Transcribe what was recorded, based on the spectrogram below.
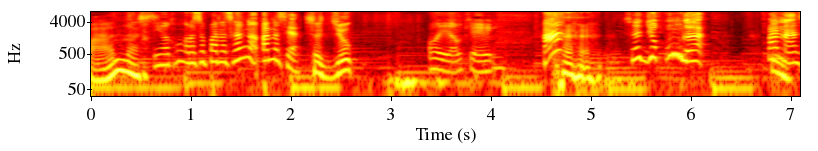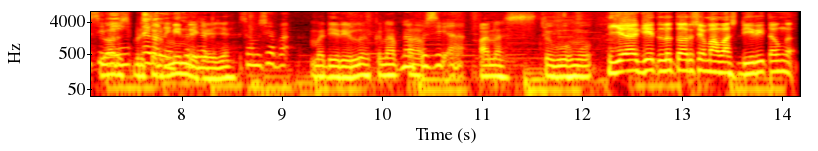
Panas. Ya aku ngerasa panas kan nggak panas ya? Sejuk. Oh ya oke. Hah? Sejuk enggak? Panas Ih, lu ini. harus bercermin deh kayaknya. Sama siapa? Sama diri lu kenapa, Kenapa sih? ah? panas tubuhmu? Iya gitu, lu tuh harusnya mawas diri tau nggak?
